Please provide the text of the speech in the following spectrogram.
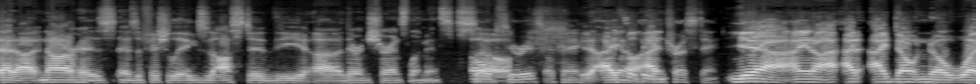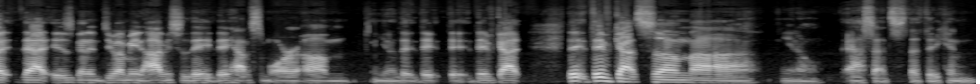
that uh, NAR has has officially exhausted the uh, their insurance limits. So oh, serious? Okay. yeah, I, This know, be I, interesting. yeah, I you know I, I I don't know what that is going to do. I mean, obviously they they have some more. Um, you know, they they, they they've got they they've got some uh, you know assets that they can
